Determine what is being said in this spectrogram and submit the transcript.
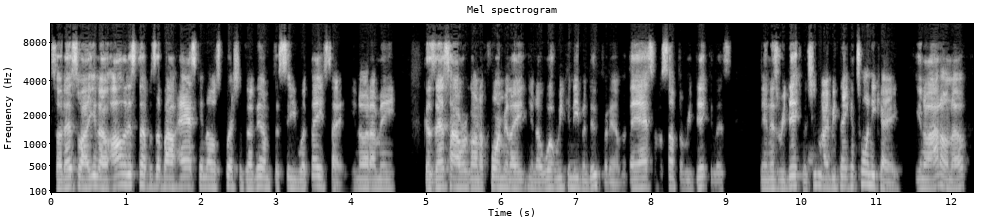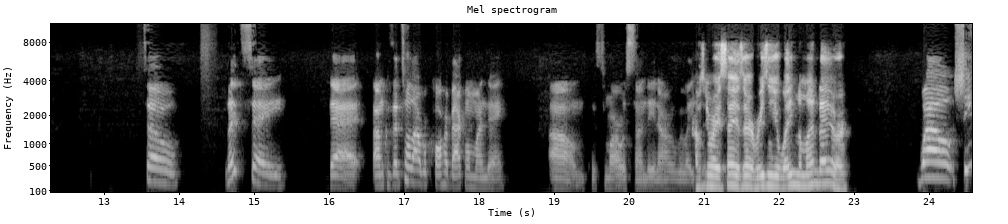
So that's why, you know, all of this stuff is about asking those questions of them to see what they say. You know what I mean? Because that's how we're going to formulate, you know, what we can even do for them. If they ask for something ridiculous, then it's ridiculous. You might be thinking 20K. You know, I don't know. So let's say that, um, because I told her I would call her back on Monday, um, because tomorrow is Sunday and I don't. I was going to say, is there a reason you're waiting on Monday or? Well, she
